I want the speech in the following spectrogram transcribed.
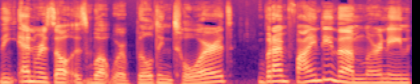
the end result is what we're building towards. But I'm finding that I'm learning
